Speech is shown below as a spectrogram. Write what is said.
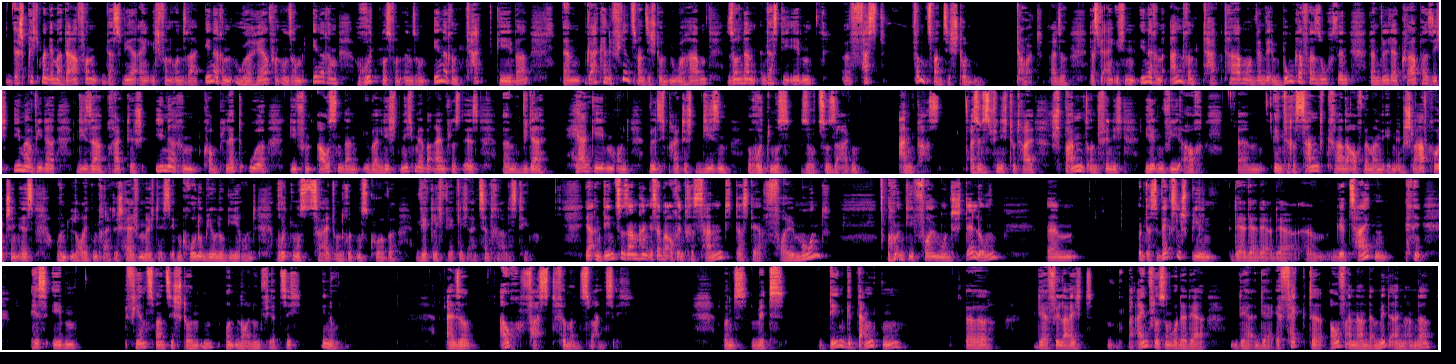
da spricht man immer davon, dass wir eigentlich von unserer inneren Uhr her, von unserem inneren Rhythmus, von unserem inneren Taktgeber ähm, gar keine 24 Stunden Uhr haben, sondern dass die eben äh, fast 25 Stunden dauert. Also, dass wir eigentlich einen inneren anderen Takt haben und wenn wir im Bunkerversuch sind, dann will der Körper sich immer wieder dieser praktisch inneren Komplettuhr, die von außen dann über Licht nicht mehr beeinflusst ist, ähm, wieder hergeben und will sich praktisch diesem Rhythmus sozusagen anpassen. Also das finde ich total spannend und finde ich irgendwie auch ähm, interessant, gerade auch wenn man eben im Schlafcoaching ist und Leuten praktisch helfen möchte, ist eben Chronobiologie und Rhythmuszeit und Rhythmuskurve wirklich, wirklich ein zentrales Thema. Ja, in dem Zusammenhang ist aber auch interessant, dass der Vollmond und die Vollmondstellung ähm, und das Wechselspielen der, der, der, der ähm, Gezeiten ist eben 24 Stunden und 49 Minuten. Also auch fast 25. Und mit den Gedanken äh, der vielleicht Beeinflussung oder der, der, der Effekte aufeinander, miteinander,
